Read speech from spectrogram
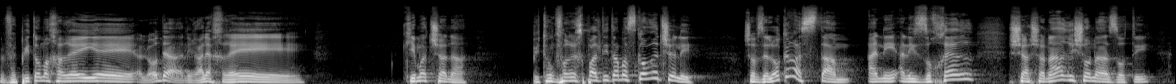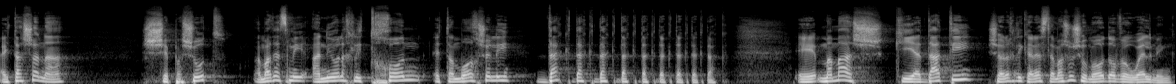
ופתאום אחרי, אה, לא יודע, נראה לי אחרי כמעט שנה, פתאום כבר הכפלתי את המשכורת שלי. עכשיו, זה לא קרה סתם, אני, אני זוכר שהשנה הראשונה הזאתי הייתה שנה שפשוט אמרתי לעצמי, אני הולך לטחון את המוח שלי דק, דק, דק, דק, דק, דק, דק, דק, דק. ממש, כי ידעתי שאני הולך להיכנס למשהו שהוא מאוד overwhelming.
